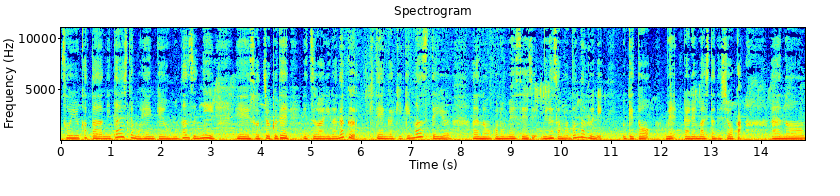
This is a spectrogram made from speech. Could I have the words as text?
そういう方に対しても偏見を持たずに、えー、率直で偽りがなく起点が効きますっていうあのこのメッセージ皆様どんな風に受け止められましたでしょうか？あの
